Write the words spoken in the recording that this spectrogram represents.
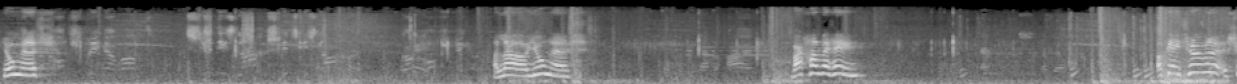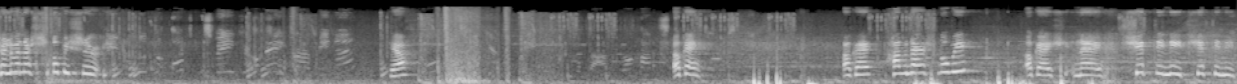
Jongens, Opspringen, want schiet iets lager, schiet iets lager. Kan ik opspringen? hallo jongens, Ja, waar gaan we heen? Oké, zullen, we, zullen we naar Snoopy sturen? Oké. Oké, gaan we naar Snoopy? Oké, sh- nee, Shifty niet, Shifty niet.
